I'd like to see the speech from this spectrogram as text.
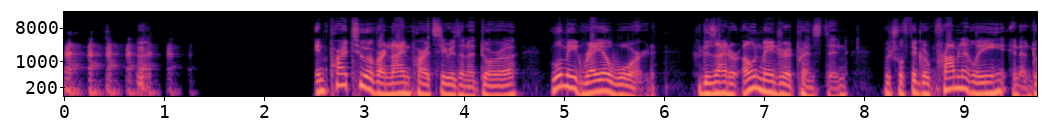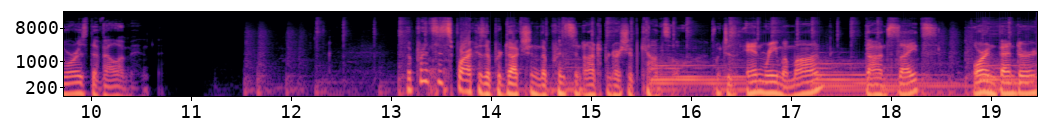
In part two of our nine part series on Adora, we'll meet Rhea Ward, who designed her own major at Princeton, which will figure prominently in Adora's development. The Princeton Spark is a production of the Princeton Entrepreneurship Council, which is Anne Marie Maman, Don Seitz, Lauren Bender,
